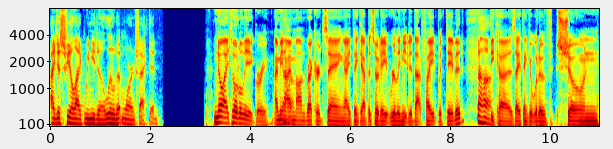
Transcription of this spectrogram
I just feel like we needed a little bit more infected. No, I totally agree. I mean, Uh-huh. I'm on record saying I think episode eight really needed that fight with David Uh-huh. because I think it would have shown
